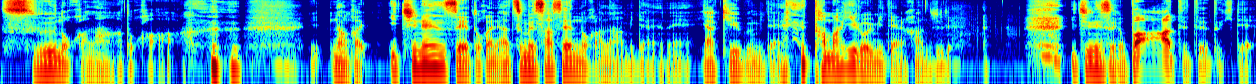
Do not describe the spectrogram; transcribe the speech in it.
吸うのかなとか なんか一年生とかに集めさせんのかなみたいなね。野球部みたいな、玉拾いみたいな感じで一年生がバーって出てきて、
